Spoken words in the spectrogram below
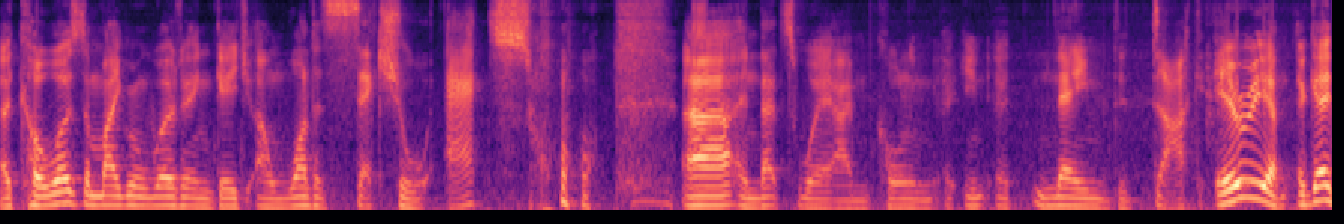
Uh, coerce the migrant worker to engage unwanted sexual acts. uh, and that's where I'm calling uh, in, uh, name the dark area. Okay,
